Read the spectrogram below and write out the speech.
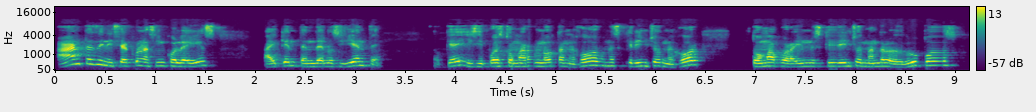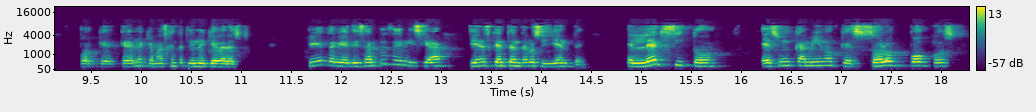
antes de iniciar con las cinco leyes, hay que entender lo siguiente, ¿ok? Y si puedes tomar nota mejor, un screenshot mejor, toma por ahí un screenshot, mándalo a los grupos, porque créeme que más gente tiene que ver esto. Fíjate bien, dice, antes de iniciar, tienes que entender lo siguiente. El éxito es un camino que solo pocos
